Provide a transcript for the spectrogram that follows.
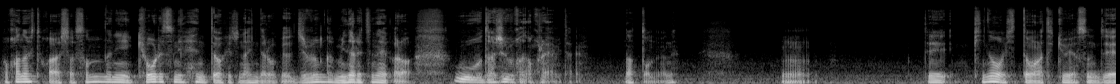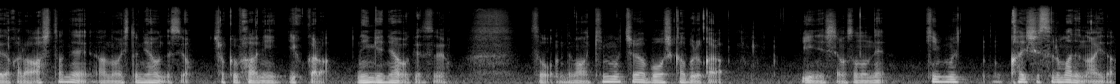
他の人からしたらそんなに強烈に変ってわけじゃないんだろうけど、自分が見慣れてないから、うお、大丈夫かな、これみたいな、なったんだよね。うん。で、昨日切ってもらって今日休んで、だから明日ね、あの、人に会うんですよ。職場に行くから。人間に会うわけですよ。そう。で、まあ、勤務中は帽子かぶるから、いいにしても、そのね、勤務開始するまでの間、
